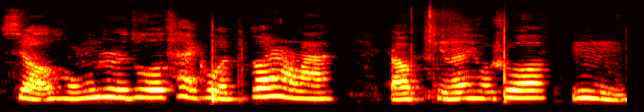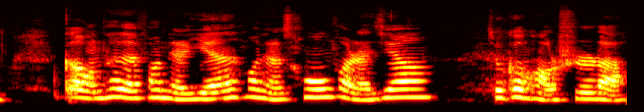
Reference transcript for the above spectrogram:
小同志做的菜给我端上来。”然后品完以后说，嗯，告诉他再放点盐，放点葱，放点姜，就更好吃了。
